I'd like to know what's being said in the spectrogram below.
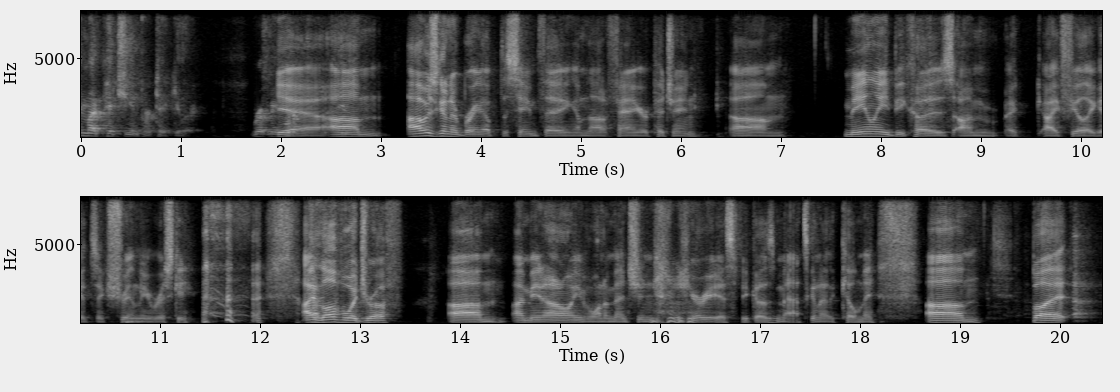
in my pitching in particular. Yeah, um, I was gonna bring up the same thing. I'm not a fan of your pitching, um, mainly because I'm I feel like it's extremely risky. I love Woodruff. Um, I mean, I don't even want to mention Urias because Matt's gonna kill me. Um, but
